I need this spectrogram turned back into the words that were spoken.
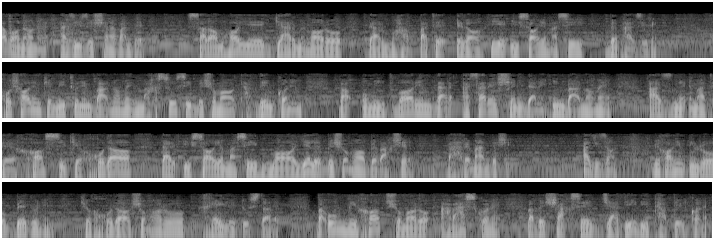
جوانان عزیز شنونده سلام های گرم ما رو در محبت الهی عیسی مسیح بپذیریم. خوشحالیم که می‌تونیم برنامه مخصوصی به شما تقدیم کنیم و امیدواریم در اثر شنیدن این برنامه از نعمت خاصی که خدا در عیسی مسیح مایل به شما ببخشه بهرهمند بشین. عزیزان می‌خواهیم این رو بدونیم. که خدا شما رو خیلی دوست داره و او می‌خواد شما رو عوض کنه و به شخص جدیدی تبدیل کنه.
